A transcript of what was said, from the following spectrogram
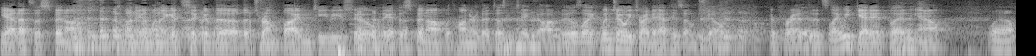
Yeah, that's the spin-off. is when they when they get sick of the, the Trump Biden TV show, they get the spin-off with Hunter that doesn't take off. It was like when Joey tried to have his own show. They're friends. It's like we get it, but you know, Well,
